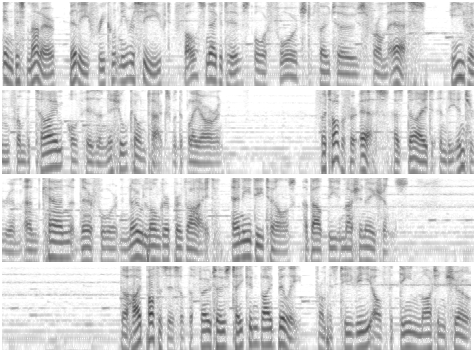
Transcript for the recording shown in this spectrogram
In this manner, Billy frequently received false negatives or forged photos from S, even from the time of his initial contacts with the Plejaren. Photographer S has died in the interim and can, therefore, no longer provide any details about these machinations. The hypothesis of the photos taken by Billy from his TV of The Dean Martin Show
